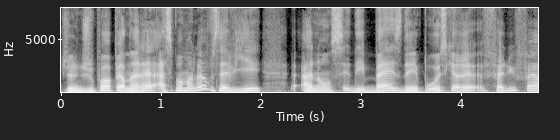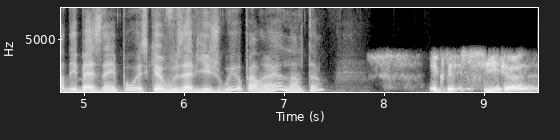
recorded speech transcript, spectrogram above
je ne joue pas au Père Noël. À ce moment-là, vous aviez annoncé des baisses d'impôts. Est-ce qu'il aurait fallu faire des baisses d'impôts? Est-ce que vous aviez joué au Père Noël dans le temps? Écoutez, si euh,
